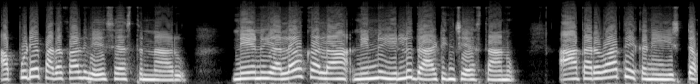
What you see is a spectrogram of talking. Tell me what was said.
అప్పుడే పథకాలు వేసేస్తున్నారు. నేను ఎలా కలా నిన్ను ఇల్లు దాటించేస్తాను. ఆ తర్వాత ఇక నీ ఇష్టం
